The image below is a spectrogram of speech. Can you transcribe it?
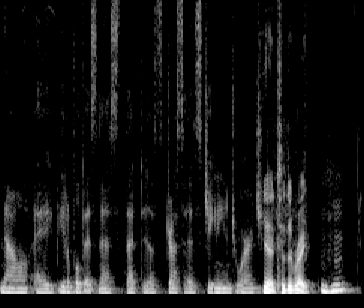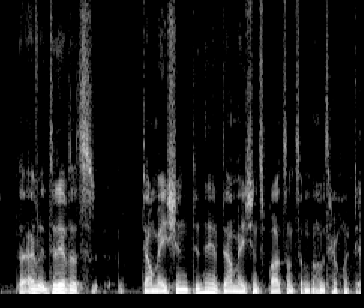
now a beautiful business that does dresses janie and george yeah, to the right. Mm-hmm. Uh, do they have this Dalmatian? Didn't they have Dalmatian spots on some there one day?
